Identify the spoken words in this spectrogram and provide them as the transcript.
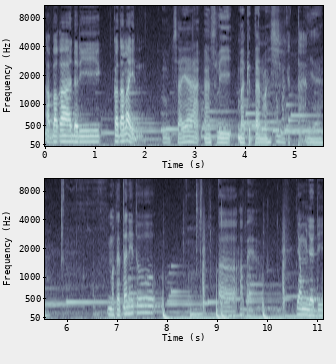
Apakah dari kota lain? Hmm, Saya asli Magetan, Mas. Oh, Magetan. Iya. Magetan itu eh, apa ya? Yang menjadi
